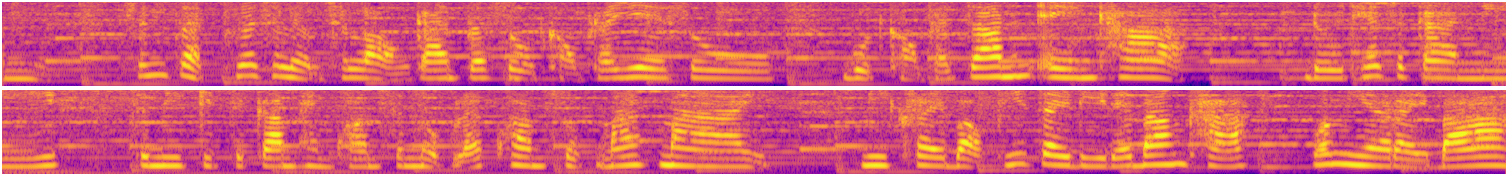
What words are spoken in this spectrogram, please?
น ซึ่งจัดเพื่อเฉลิมฉลองการประสูติของพระเยซู บุตรของพระเจ้านั่นเองค่ะ โดยเทศกาลนี้จะมีกิจกรรมแห่งความสนุกและความสุขมากมาย มีใครบอกพี่ใจดีได้บ้างคะ ว่ามีอะไรบ้าง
